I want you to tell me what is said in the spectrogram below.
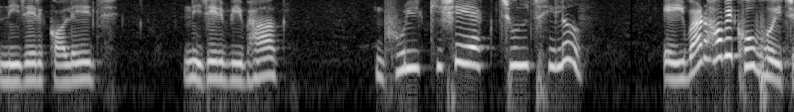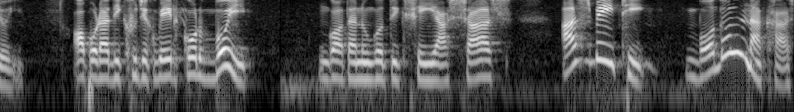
নিজের কলেজ, নিজের বিভাগ, ভুল কিসে এক চুল ছিল? এইবার হবে খুব হইচই। অপরাধী খুঁজে বের করবই। গতানুগতিক সেই আশ্বাস আসবেই ঠিক, বদল না খাস।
